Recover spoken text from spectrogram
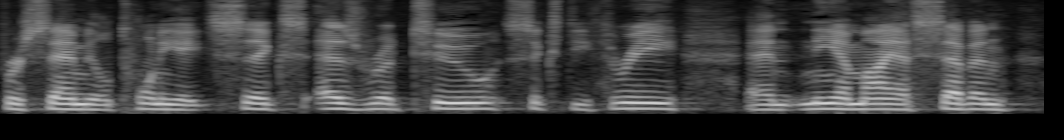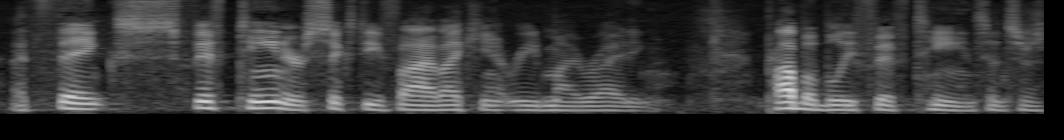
1 Samuel 28 6, Ezra 2 63, and Nehemiah 7, I think, 15 or 65. I can't read my writing. Probably 15, since there's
